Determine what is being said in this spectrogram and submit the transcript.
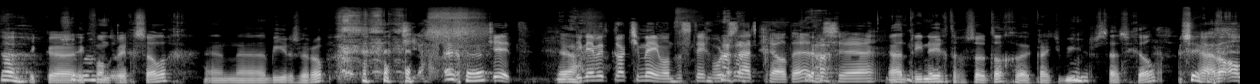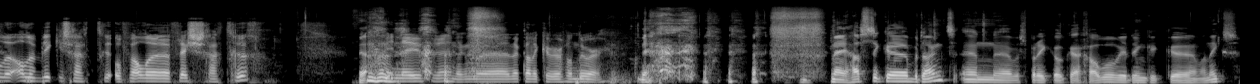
Ja, Ik, eh, ik vond het weer gezellig. En eh, bier is weer op. Ja, Echt hè? shit. Ja, Ik neem het kratje mee, want dat is tegenwoordig statiegeld, hè? Ja. Dus eh, ja 3,90 of zo toch? Kratje bier, statiegeld. Zeker. ja, wel alle, alle blikjes graag terug, of alle flesjes graag terug. Ja. Inleveren, en dan, dan kan ik er weer vandoor. Nee, hartstikke bedankt. En eh, we spreken elkaar gauw wel weer, denk ik, eh maar niks.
